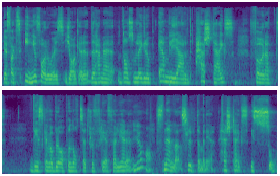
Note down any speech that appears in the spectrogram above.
Jag är faktiskt ingen followers-jagare. Det här med de som lägger upp en miljard hashtags för att det ska vara bra på något sätt för att få fler följare. Ja. Snälla, sluta med det. Hashtags är så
